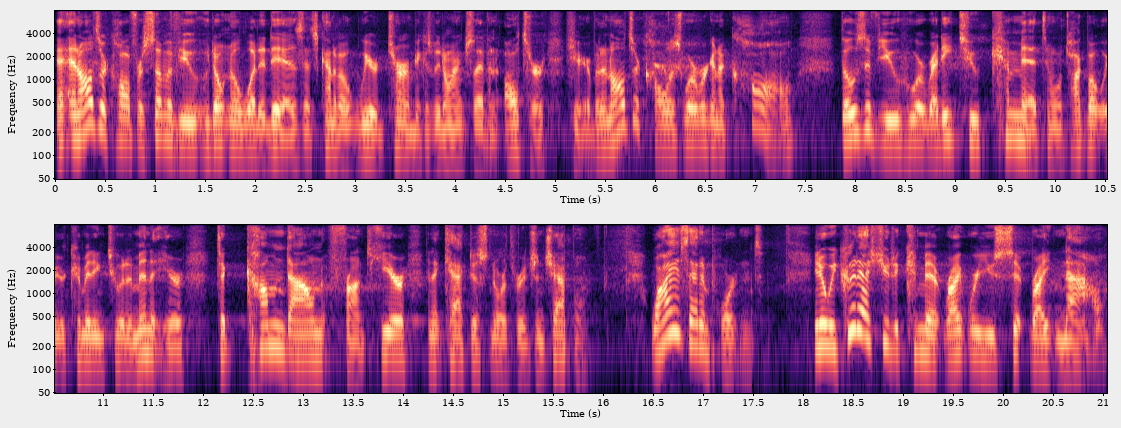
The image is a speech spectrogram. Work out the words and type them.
An altar call, for some of you who don't know what it is, it's kind of a weird term because we don't actually have an altar here, but an altar call is where we're going to call those of you who are ready to commit, and we'll talk about what you're committing to in a minute here, to come down front here and at Cactus Northridge and Chapel. Why is that important? You know, we could ask you to commit right where you sit right now.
